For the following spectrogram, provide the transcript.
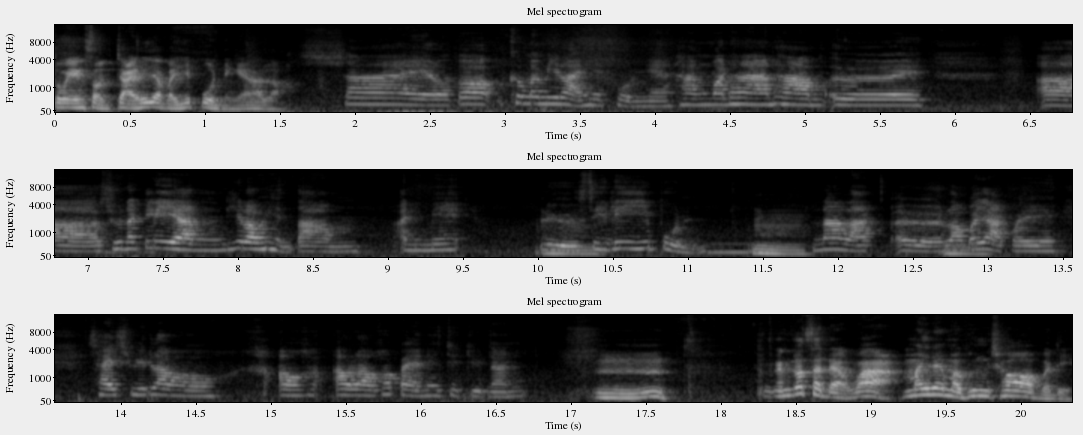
ตัวเองสนใจที่จะไปญี่ปุ่นอย่างเงี้ยเหรอ ใช่ แล้วก็คือมันมีหลายเหตุผลไง ทั้งวัฒนธรรมเอ่ยอ่า ชุดนักเรียนที่เราเห็นตามอนิเมะหรืออมซีรีส์ญี่ปุ่นอืมน่ารัก เออ เราก็อยากไปใช้ชีวิตเราเอาเอาเราเข้าไปในจุดๆนั้น อืมงั้นก็แสดงว่าไม่ได้มาเพิ่งชอบอะดิ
